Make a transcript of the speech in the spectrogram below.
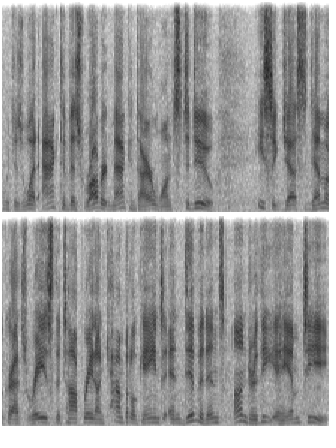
which is what activist Robert McIntyre wants to do. He suggests Democrats raise the top rate on capital gains and dividends under the AMT.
